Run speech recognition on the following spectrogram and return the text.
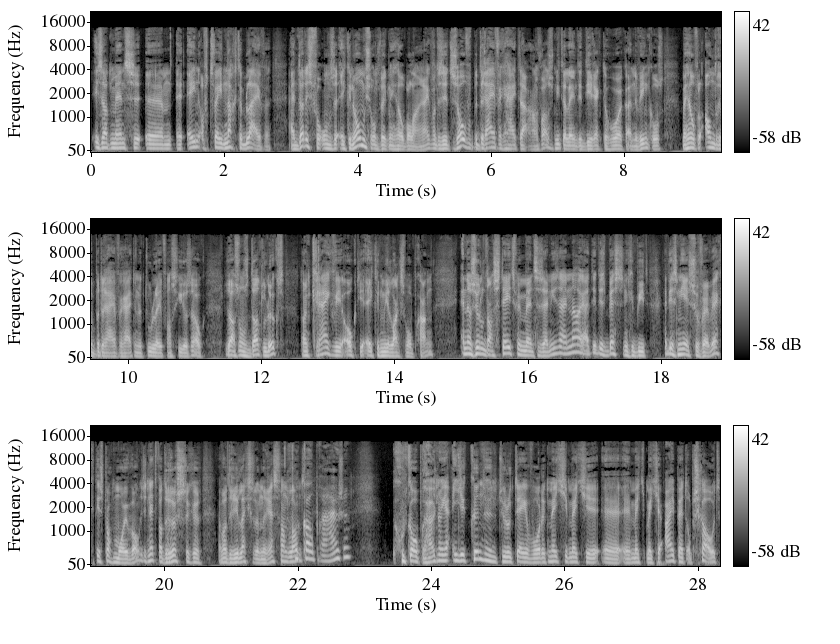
is dat mensen uh, één of twee nachten blijven. En dat is voor onze economische ontwikkeling heel belangrijk. Want er zit zoveel bedrijvigheid daaraan vast. Niet alleen de directe horeca en de winkels, maar heel veel andere bedrijvigheid en de toeleveranciers ook. Dus als ons dat lukt, dan krijgen we ook die economie langzaam op gang. En er zullen dan steeds mensen zijn die zeggen, nou ja, dit is best een gebied. Het is niet eens zo ver weg. Het is toch mooi wonen. Het is net wat rustiger en wat relaxer dan de rest van het land. Goedkopere huizen? Goedkoper huis. Nou ja, en je kunt natuurlijk tegenwoordig met je, met, je, uh, met, je, met je iPad op schoot...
